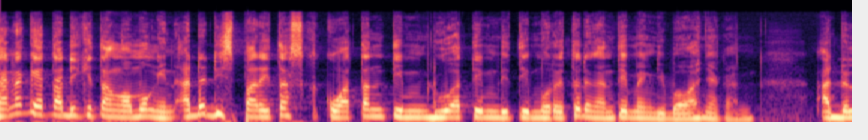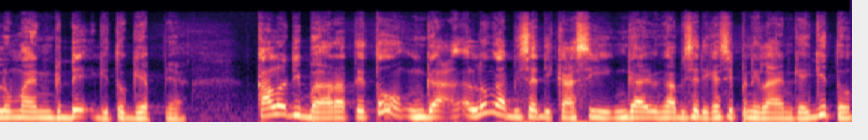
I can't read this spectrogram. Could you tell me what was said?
Karena kayak tadi kita ngomongin ada disparitas kekuatan tim dua tim di timur itu dengan tim yang di bawahnya kan. Ada lumayan gede gitu gapnya. Kalau di barat itu nggak lu nggak bisa dikasih nggak nggak bisa dikasih penilaian kayak gitu.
